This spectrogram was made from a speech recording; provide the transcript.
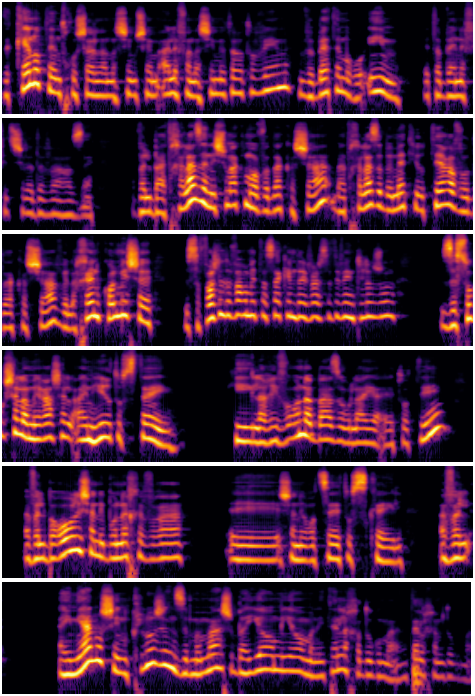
זה כן נותן תחושה לאנשים שהם א' אנשים יותר טובים וב' הם רואים את ה benefit של הדבר הזה. אבל בהתחלה זה נשמע כמו עבודה קשה בהתחלה זה באמת יותר עבודה קשה ולכן כל מי שבסופו של דבר מתעסק עם diversity ו-inclusion זה סוג של אמירה של I'm here to stay כי לרבעון הבא זה אולי יאט אותי אבל ברור לי שאני בונה חברה שאני רוצה to scale אבל העניין הוא ש inclusion זה ממש ביום יום אני אתן לך דוגמה אני אתן לכם דוגמה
